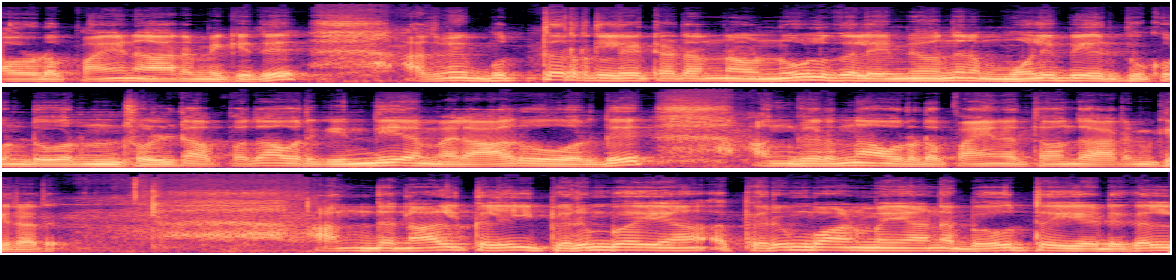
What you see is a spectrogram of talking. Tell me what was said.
அவரோட பயணம் ஆரம்பிக்குது. அதுமாதிரி புத்தர் ரிலேட்டடான நூல்களையுமே வந்து நம்ம மொழிபெயர்ப்பு கொண்டு வரணும்னு சொல்லிட்டு அப்போ தான் அவருக்கு இந்தியா மேலே ஆர்வம் வருது. அங்கேருந்து அவரோட பயணத்தை வந்து ஆரம்பிக்கிறார். அந்த நாட்களில் பெரும்பையா பெரும்பான்மையான பௌத்த ஏடுகள்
